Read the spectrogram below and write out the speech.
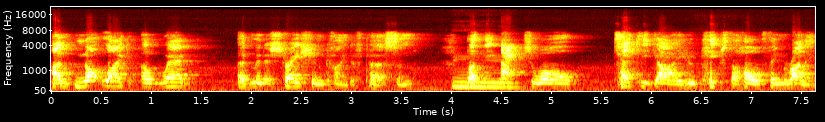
I'm not like a web administration kind of person, but Mm. the actual techie guy who keeps the whole thing running.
